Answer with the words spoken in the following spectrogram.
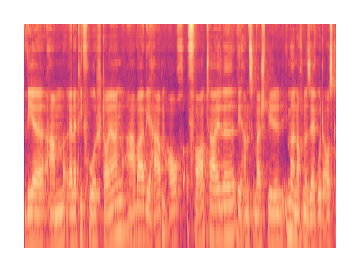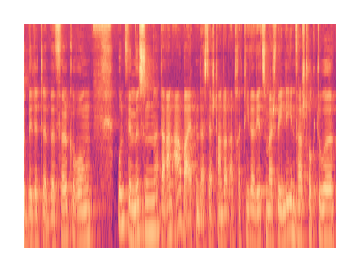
Wir haben relativ hohe Steuern, aber wir haben auch Vorteile. Wir haben zum Beispiel immer noch eine sehr gut ausgebildete Bevölkerung und wir müssen daran arbeiten, dass der Standort attraktiver wird, zum Beispiel in die Infrastruktur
